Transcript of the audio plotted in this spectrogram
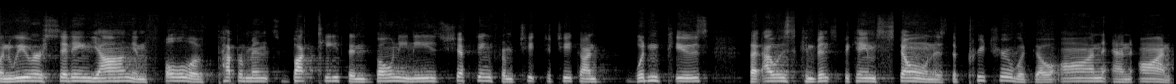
when we were sitting young and full of peppermints, buck teeth, and bony knees, shifting from cheek to cheek on wooden pews that I was convinced became stone as the preacher would go on and on.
